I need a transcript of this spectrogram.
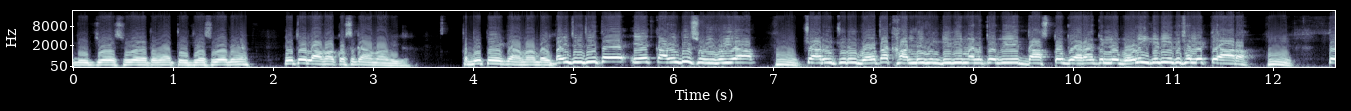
ਦੂਜੇ ਸੂਏ ਦੀਆਂ ਤੀਜੇ ਸੂਏ ਦੀਆਂ। ਇਹ ਤੋਂ ਇਲਾਵਾ ਕੁਛ ਗਾਵਾਂ ਵੀ। ਪ੍ਰਦੀਪ ਇਹ ਗਾਵਾਂ ਬਾਈ। ਬਾਈ ਜੀ ਜੀ ਤੇ ਇਹ ਕੱਲ ਦੀ ਸੂਈ ਹੋਈ ਆ। ਚਾਰੂ ਚੂਰੂ ਬਹੁਤਾ ਖਾਲੀ ਹੁੰਦੀ ਦੀ ਮੰਨ ਕੇ ਵੀ 10 ਤੋਂ 11 ਕਿਲੋ ਬੋਲੀ ਜਿਹੜੀ ਇਹਦੇ ਥੱਲੇ ਤਿਆਰ ਆ। ਤੇ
